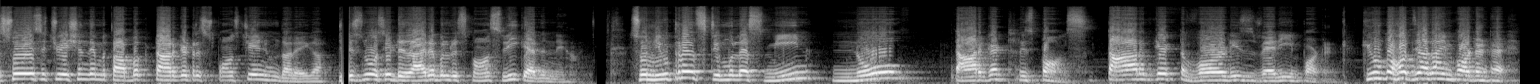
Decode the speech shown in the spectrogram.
ਸੋ ਇਹ ਸਿਚੁਏਸ਼ਨ ਦੇ ਮੁਤਾਬਕ ਟਾਰਗੇਟ ਰਿਸਪੌਂਸ ਚੇਂਜ ਹੁੰਦਾ ਰਹੇਗਾ ਜਿਸ ਨੂੰ ਅਸੀਂ ਡਿਜ਼ਾਇਰੇਬਲ ਰਿਸਪੌਂਸ ਵੀ ਕਹਿ ਦਿੰਦੇ ਹਾਂ। So neutral stimulus mean no target response target word is very important ਕਿਉਂ ਬਹੁਤ ਜ਼ਿਆਦਾ ਇੰਪੋਰਟੈਂਟ ਹੈ?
